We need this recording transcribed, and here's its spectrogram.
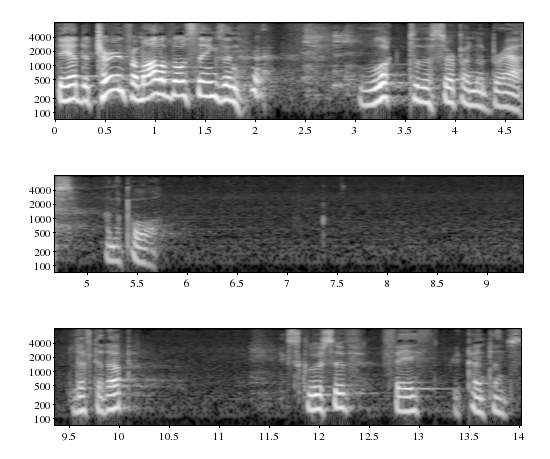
They had to turn from all of those things and look to the serpent of brass on the pole. Lift it up, exclusive faith, repentance,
